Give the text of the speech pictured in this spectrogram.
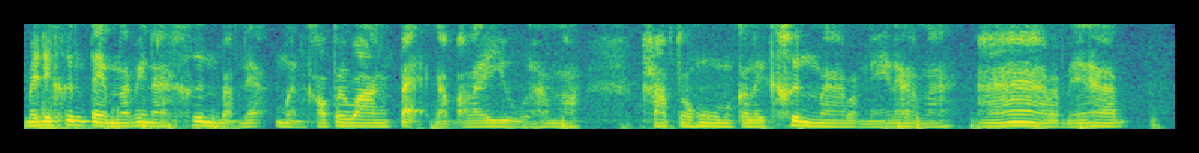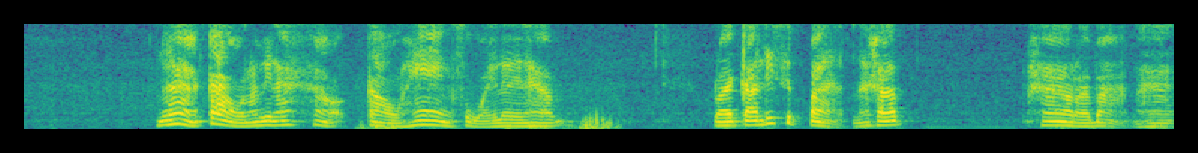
ไม่ได้ขึ้นเต็มนะพี่นะขึ้นแบบเนี้ยเหมือนเขาไปวางแปะกับอะไรอยู่นะครับเนาะ คราบต้าหู้มันก็เลยขึ้นมาแบบนี้นะครับนะ อ่า แบบนี้นะครับ เนื้อหาเก่านะพี่นะเก่าแห้งสวยเลยนะครับ รายการที่สิบแปดนะครับห้าร้อยบาทนะฮะ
